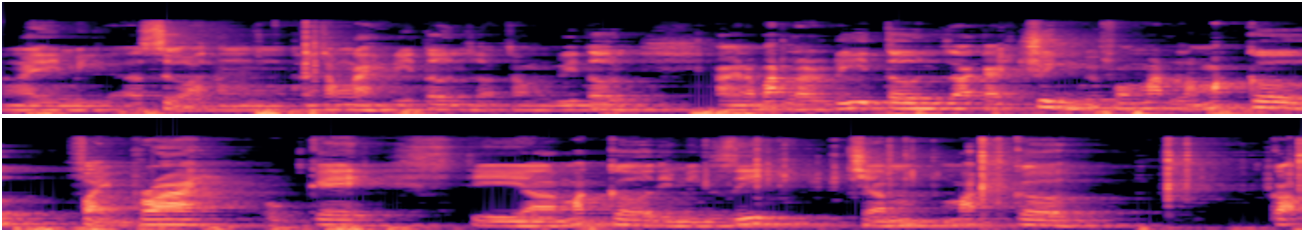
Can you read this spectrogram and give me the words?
thằng này mình đã sửa thằng thằng trong này return sửa trong return. Thằng này nó bắt là return ra cái string với format là marker phẩy price ok. Thì uh, marker thì mình zip chấm marker cộng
